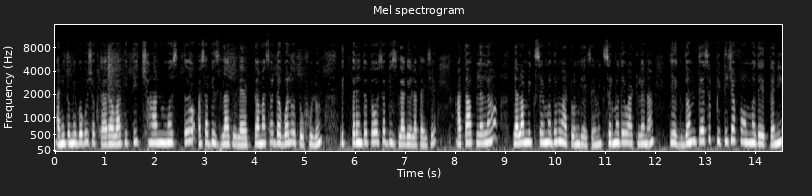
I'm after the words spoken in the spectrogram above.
आणि तुम्ही बघू शकता रवा किती छान मस्त असा भिजला गेला एकदम असा डबल होतो फुलून. इथपर्यंत तो असा भिजला गेला पाहिजे. आता आपल्याला याला मिक्सरमधून वाटून घ्यायचं आहे मिक्सरमध्ये वाटलं ना की एकदम ते असं पिठीच्या फॉर्ममध्ये येतं आणि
